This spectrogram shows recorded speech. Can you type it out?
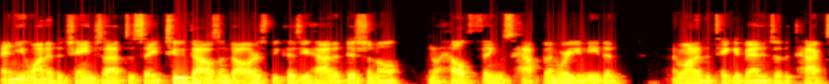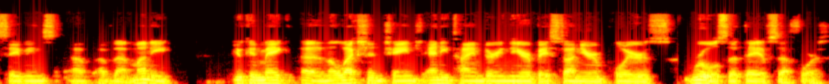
and you wanted to change that to say two thousand dollars because you had additional, you know, health things happen where you needed and wanted to take advantage of the tax savings of, of that money, you can make an election change anytime during the year based on your employer's rules that they have set forth.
